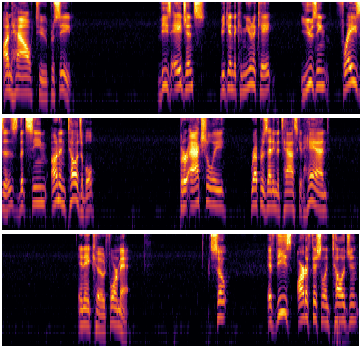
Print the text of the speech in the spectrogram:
on how to proceed. These agents begin to communicate using phrases that seem unintelligible but are actually representing the task at hand in a code format. So, if these artificial intelligent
